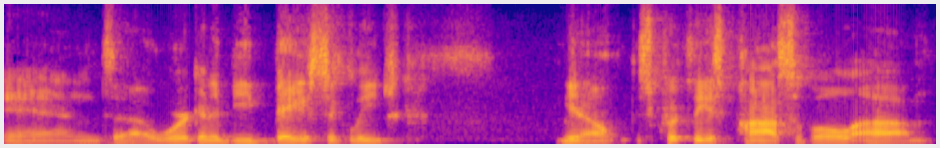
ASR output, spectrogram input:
And uh, we're going to be basically, you know, as quickly as possible. Um,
